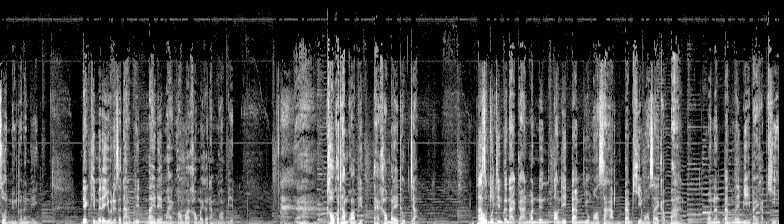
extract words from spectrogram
ส่วนหนึ่งเท่านั้นเอง เด็กที่ไม่ได้อยู่ในสถานพินิจไม่ได้หมายความว่าเขาไม่กระทำความผิดอ่าเขาก็ทำความผิดแต่เขาไม่ได้ถูกจับ ถ้าโอเคสมมุติจินตนาการวันหนึ่งตอนที่แปมอยู่มสามแปมขี่มอไซค์กลับบ้าน วันนั้นแปมไม่มีใบขับขี่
